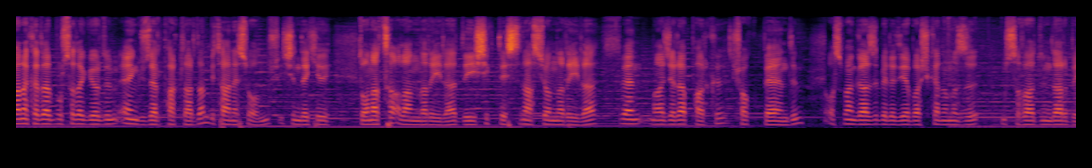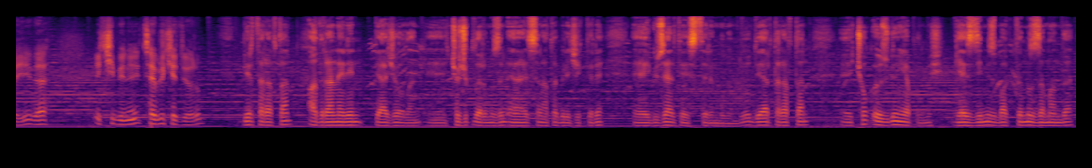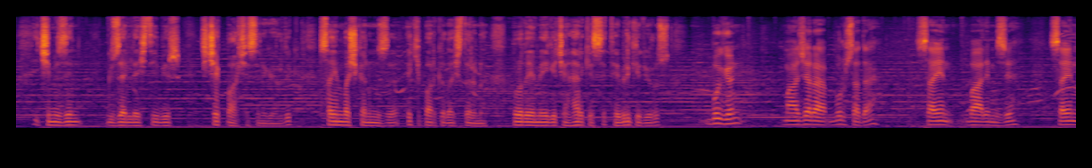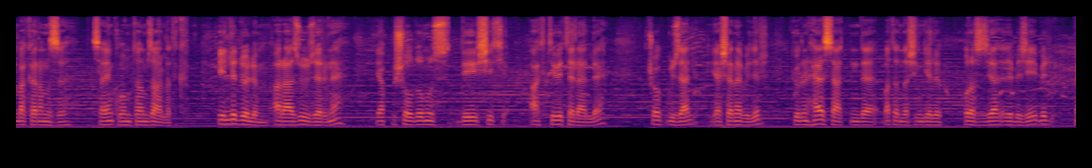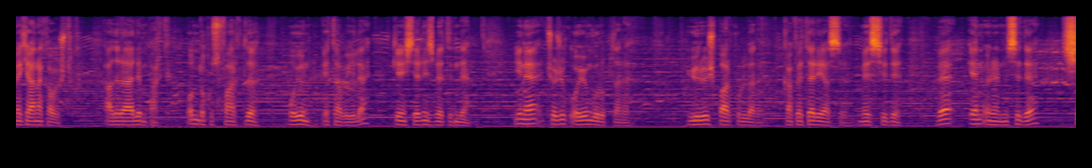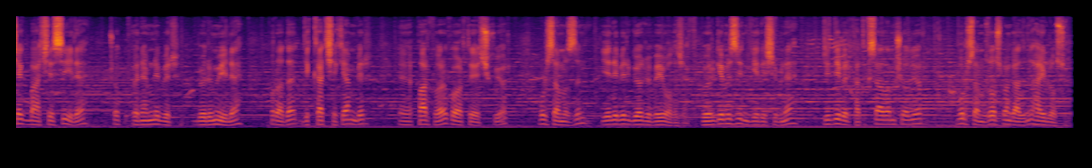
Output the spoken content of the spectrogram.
şu ana kadar Bursa'da gördüğüm en güzel parklardan bir tanesi olmuş. İçindeki donatı alanlarıyla, değişik destinasyonlarıyla ben Macera Parkı çok beğendim. Osman Gazi Belediye Başkanımızı Mustafa Dündar Bey'i ve ekibini tebrik ediyorum. Bir taraftan adrenalin ihtiyacı olan e, çocuklarımızın enerjisini atabilecekleri e, güzel tesislerin bulunduğu. Diğer taraftan e, çok özgün yapılmış. Gezdiğimiz baktığımız zaman da içimizin güzelleştiği bir çiçek bahçesini gördük. Sayın Başkanımızı, ekip arkadaşlarını, burada emeği geçen herkesi tebrik ediyoruz. Bugün Macera Bursa'da Sayın Valimizi, Sayın Bakanımızı, Sayın Komutanımızı ağırladık. 50 dönüm arazi üzerine yapmış olduğumuz değişik aktivitelerle çok güzel yaşanabilir. Günün her saatinde vatandaşın gelip burası ziyaret edebileceği bir mekana kavuştuk. Adrenalin Park 19 farklı oyun etabıyla gençlerin hizmetinde. Yine çocuk oyun grupları, yürüyüş parkurları, kafeteryası, mescidi ve en önemlisi de çiçek bahçesi ile çok önemli bir bölümüyle burada dikkat çeken bir e, park olarak ortaya çıkıyor. Bursa'mızın yeni bir göz bebeği olacak. Bölgemizin gelişimine ciddi bir katkı sağlamış oluyor. Bursa'mız Osman Gazi'mize hayırlı olsun.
